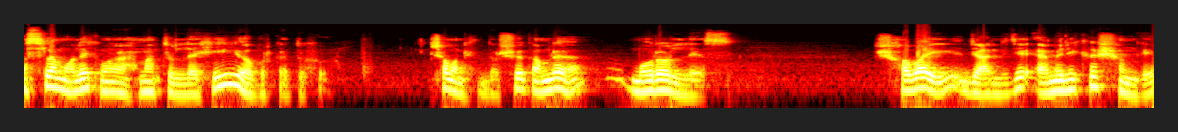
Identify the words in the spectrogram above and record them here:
আসসালামু আলাইকুম রহমতুল্লাহি অবরকাতুহ সম্মানিত দর্শক, আমরা মোরললেস সবাই জানি যে আমেরিকার সঙ্গে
